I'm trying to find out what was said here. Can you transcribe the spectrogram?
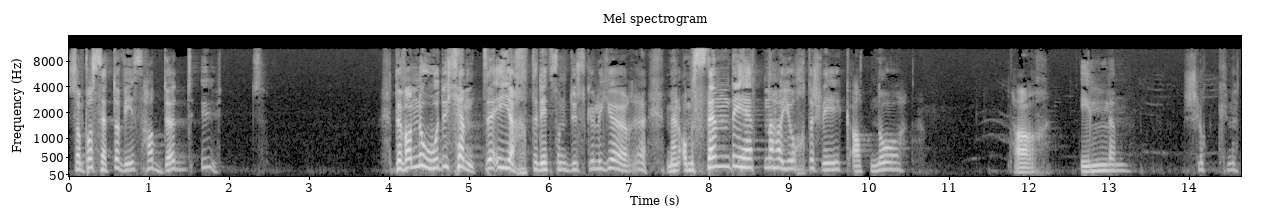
Som på sett og vis har dødd ut. Det var noe du kjente i hjertet ditt som du skulle gjøre, men omstendighetene har gjort det slik at nå har ilden sluknet.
